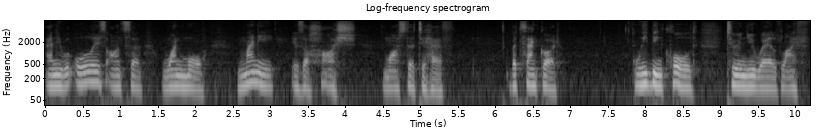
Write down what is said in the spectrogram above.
And he will always answer one more. Money is a harsh master to have. But thank God, we've been called to a new way of life.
